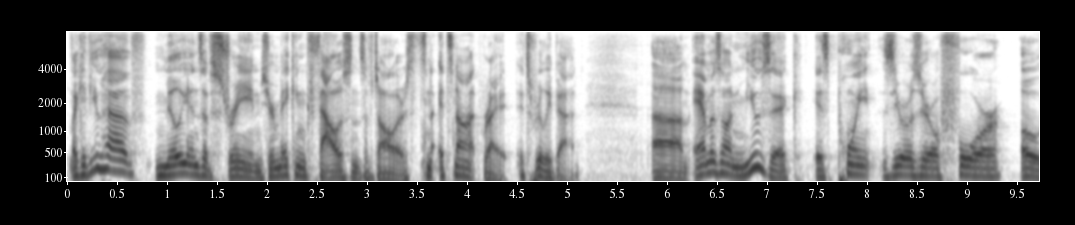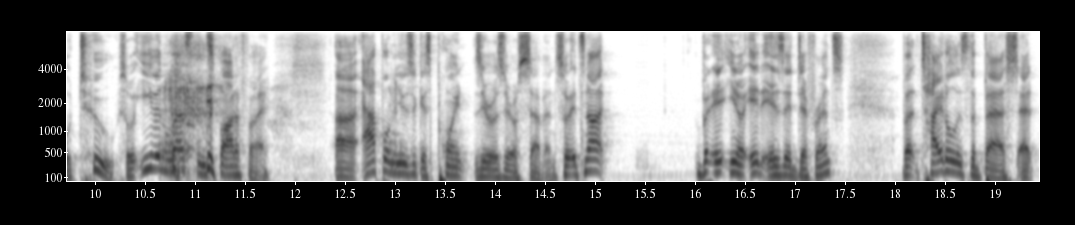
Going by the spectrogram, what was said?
like if you have millions of streams, you're making thousands of dollars. It's not, it's not right. It's really bad. Um, Amazon Music is 0.00402, so even less than Spotify. Uh, Apple Music is 0.007, so it's not. But it, you know it is a difference. But Tidal is the best at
